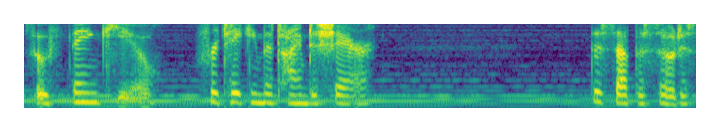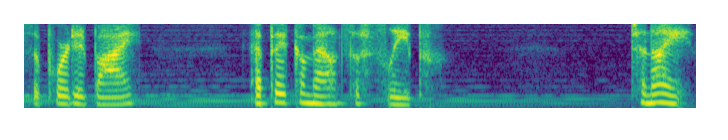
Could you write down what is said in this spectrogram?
So thank you for taking the time to share. This episode is supported by Epic Amounts of Sleep. Tonight,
